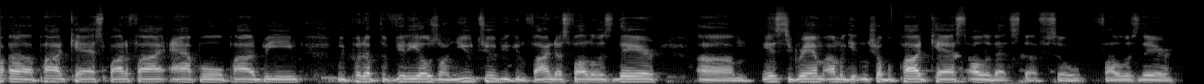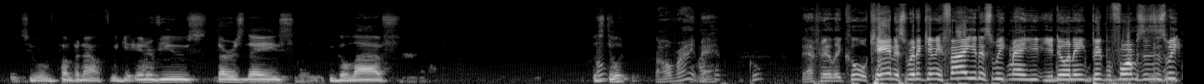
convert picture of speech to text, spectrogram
uh podcast, Spotify, Apple, Podbean. We put up the videos on YouTube. You can find us, follow us there. Um, Instagram, I'm gonna get in trouble podcast, all of that stuff. So follow us there. See what we're pumping out. We get interviews Thursdays. We go live. Let's do it. All right, man. cool. Definitely cool. Kandyce, where can they find you this week, man? You, you doing any big performances this week?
